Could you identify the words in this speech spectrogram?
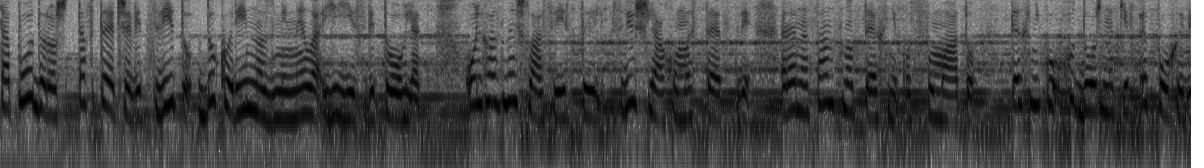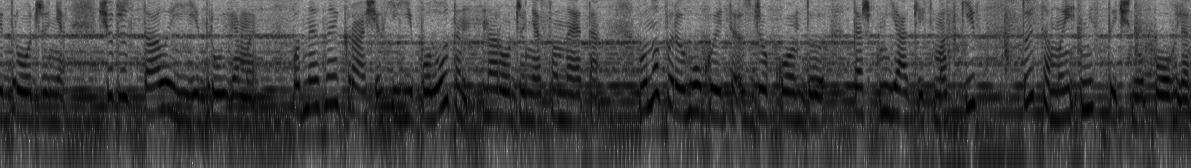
Та подорож та втеча від світу докорінно змінила її світогляд. Ольга знайшла свій стиль, свій шлях у мистецтві, ренесансну техніку сфумату, техніку художників епохи відродження, що вже стали її друзями. Одне з найкращих її полотен народження сонета. Воно перегукується з Джокондою, та ж м'якість мазків той самий містичний погляд.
